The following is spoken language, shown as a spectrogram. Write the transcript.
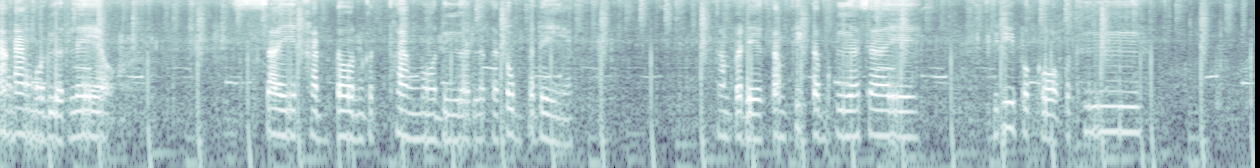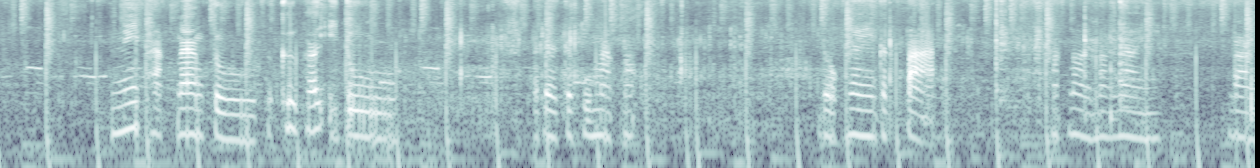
ข้างข้างหมอเดือดแล้ว ใส่ขั้นตอนก็ข้างหมอเดือดแล้วก็ต้มปลาแดกทำปลาแดกตำพริกตำเกลือใส่วิธีประกอบก็คือ นี่ผักนางตูก็คือผักอีตูก็แล้วแต่ผู้มักเนาะดอกใหญ่กระตาดมักหน่อยมักใหญ่ล้าง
